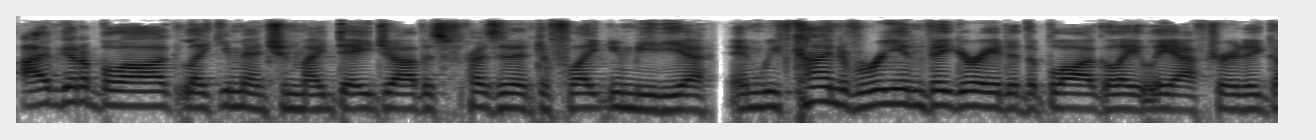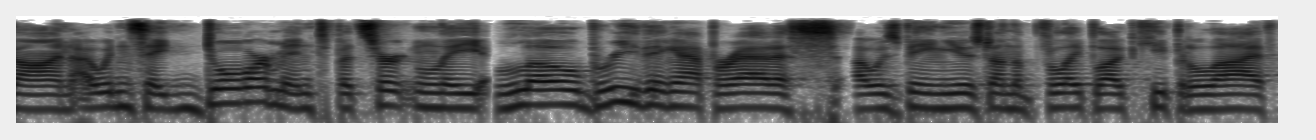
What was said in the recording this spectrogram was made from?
I've got a blog, like you mentioned, my day job is president of Flyte New Media, and we've kind of reinvigorated the blog lately after it had gone, I wouldn't say dormant, but certainly low breathing apparatus I was being used on the Flyte blog to keep it alive.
